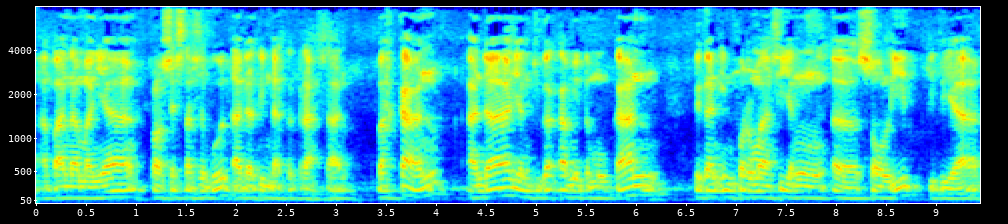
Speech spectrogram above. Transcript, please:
apa namanya proses tersebut ada tindak kekerasan. Bahkan ada yang juga kami temukan dengan informasi yang uh, solid gitu ya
